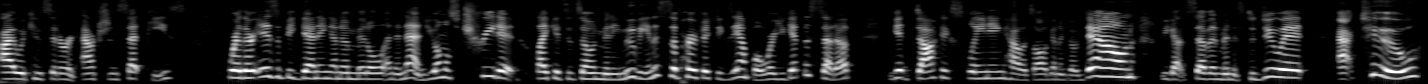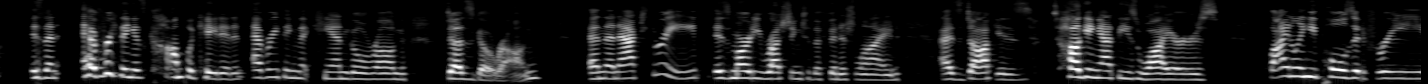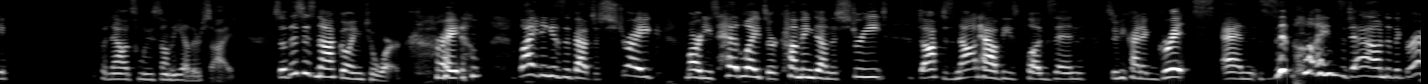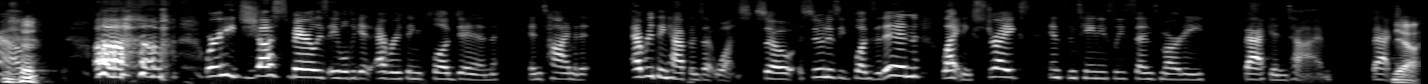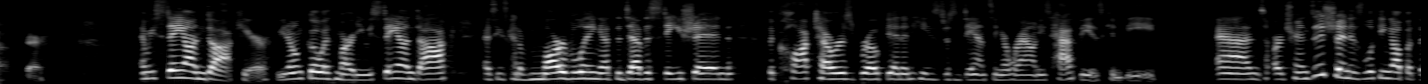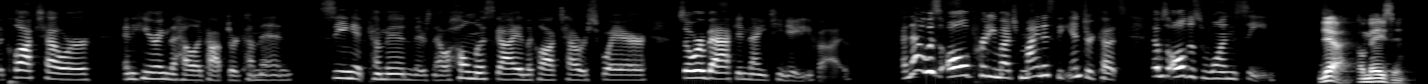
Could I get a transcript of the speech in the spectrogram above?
I would consider an action set piece where there is a beginning and a middle and an end. You almost treat it like it's its own mini movie. And this is a perfect example where you get the setup, you get Doc explaining how it's all going to go down. We got seven minutes to do it. Act two is then everything is complicated and everything that can go wrong does go wrong. And then act three is Marty rushing to the finish line as Doc is tugging at these wires. Finally, he pulls it free, but now it's loose on the other side. So this is not going to work, right? Lightning is about to strike. Marty's headlights are coming down the street. Doc does not have these plugs in, so he kind of grits and zip lines down to the ground, um, where he just barely is able to get everything plugged in in time, and it, everything happens at once. So as soon as he plugs it in, lightning strikes, instantaneously sends Marty back in time, back to yeah and we stay on Doc here. We don't go with Marty. We stay on Doc as he's kind of marveling at the devastation. The clock tower is broken and he's just dancing around. He's happy as can be. And our transition is looking up at the clock tower and hearing the helicopter come in, seeing it come in. There's now a homeless guy in the clock tower square. So we're back in 1985. And that was all pretty much minus the intercuts. That was all just one scene. Yeah, amazing.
